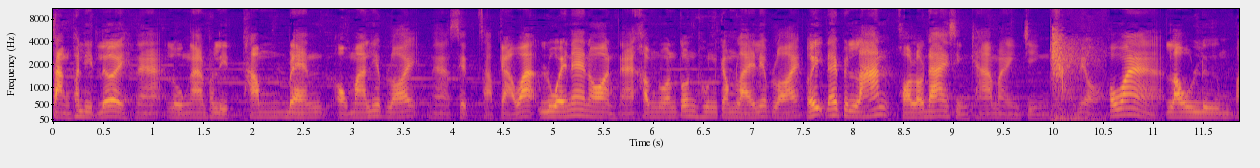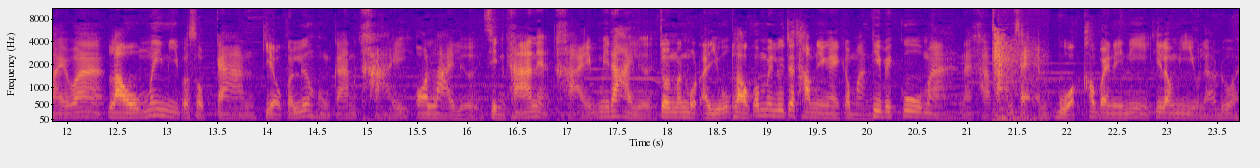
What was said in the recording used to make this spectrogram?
สั่งผลิตเลยนะฮะโรงงานผลิตทำแบรนด์ออกมาเรียบร้อยนะเสร็จสับกล่าวว่ารวยแน่นอนนะคำนวณต้นทุนกำไรเรียบร้อยเฮ้ยได้เป็นล้านพอเราได้สินค้ามาจริงๆขายไม่ออก เพราะว่าเราลืมไปว่าเราไม่มีประสบการณ์เกี่ยวกับเรื่องของการขายออนไลน์เลย สินค้าเนี่ยขายไม่ได้เลย จนมันหมดอายุ เราก็ไม่รู้จะทำยังไงกับมันที่ไปกู้มานะครับสามแสนบวกเข้าไปในหนี้ที่เรามีอยู่แล้วด้วย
